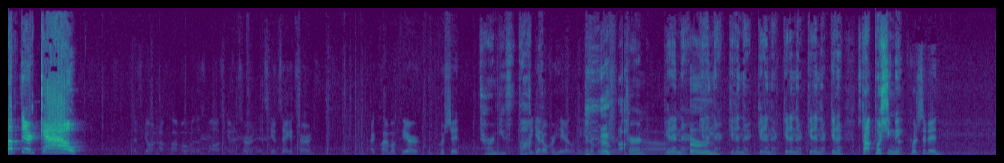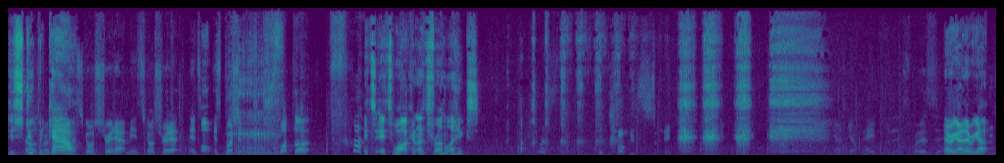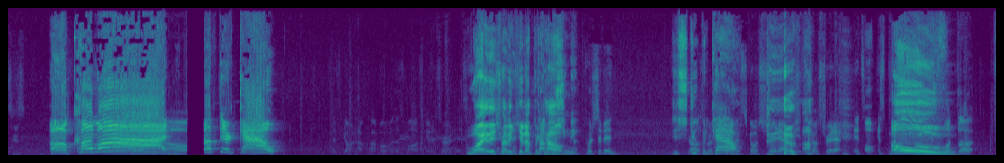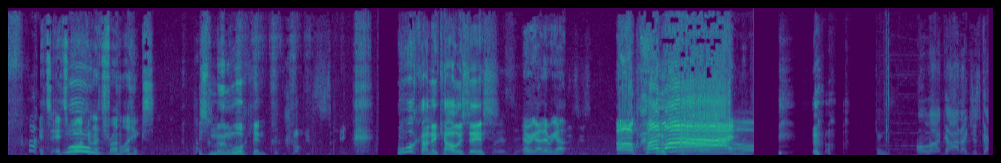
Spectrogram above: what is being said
Up there, cow! Let's go. I'll climb over this wall. It's gonna turn. It's gonna take a turn. I climb up here. We push it. Turn, you Let me get over here. Let me get over here. Turn. Uh, Get in there. Get in there. Get in there. Get in there. Get in there. Get in there. Get in there. Stop pushing me. Push it in. You Charles, stupid it cow. It's going straight at me. It's going straight at. It's Oh. it's pushing. What the? It's it's walking on its front legs. You guys get paid for this. What is it? There we go. There we go. Oh, come on! Oh. Up there, cow! Let's go. I'll climb over this wall. It's gonna turn. It's Why are they trying to kidnap a cow? Stop cow? pushing me. Push it in. You stupid where's cow. It's going straight at me. It's going straight at. It's Oh. it's pushing. Oh. What the? It's it's walking on its front legs. It's moonwalking. What kind of cow is this? What is it? There we go. There we go. Oh, come on! Oh, Oh my god, I just got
